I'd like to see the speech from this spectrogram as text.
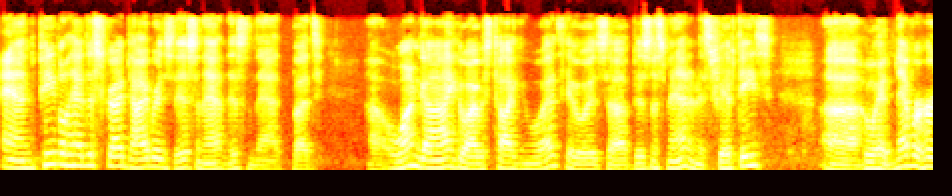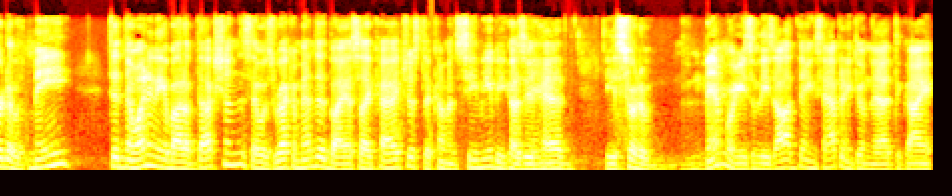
And people had described hybrids, this and that, and this and that. But uh, one guy who I was talking with, who was a businessman in his 50s, uh, who had never heard of me, didn't know anything about abductions, that was recommended by a psychiatrist to come and see me because he had these sort of memories of these odd things happening to him that the guy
